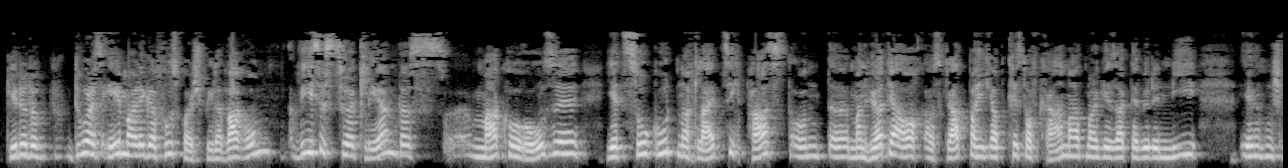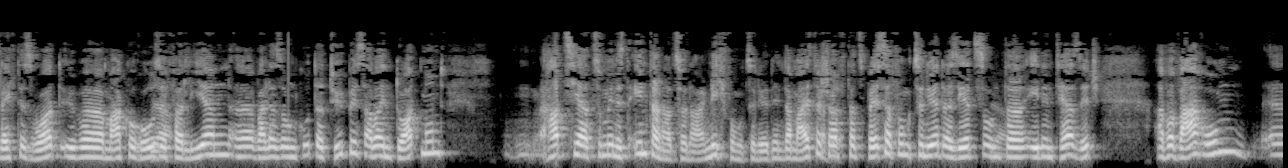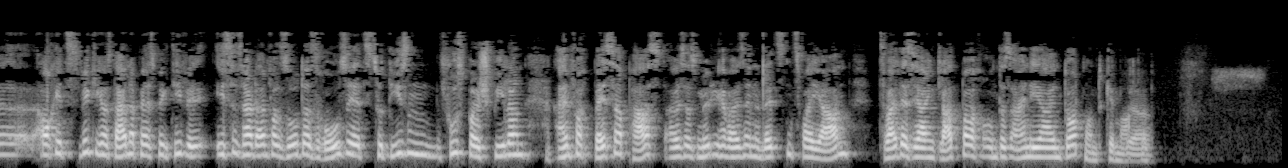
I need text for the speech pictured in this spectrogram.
Guido, du, du als ehemaliger Fußballspieler, warum, wie ist es zu erklären, dass Marco Rose jetzt so gut nach Leipzig passt und äh, man hört ja auch aus Gladbach, ich glaube Christoph Kramer hat mal gesagt, er würde nie irgendein schlechtes Wort über Marco Rose ja. verlieren, äh, weil er so ein guter Typ ist. Aber in Dortmund hat es ja zumindest international nicht funktioniert. In der Meisterschaft hat es besser funktioniert als jetzt unter ja. Edin Terzic. Aber warum, äh, auch jetzt wirklich aus deiner Perspektive, ist es halt einfach so, dass Rose jetzt zu diesen Fußballspielern einfach besser passt, als es möglicherweise in den letzten zwei Jahren, zweites Jahr in Gladbach und das eine Jahr in Dortmund gemacht ja. hat?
